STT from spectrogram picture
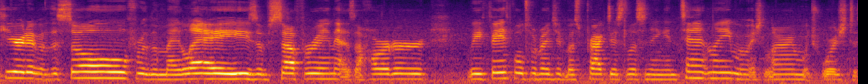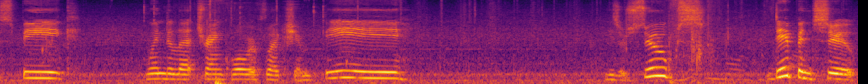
Curative of the soul, for the malaise of suffering that is a harder. We faithful tormented must practice listening intently, we must learn which words to speak, when to let tranquil reflection be. These are soups. Dipping soup.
